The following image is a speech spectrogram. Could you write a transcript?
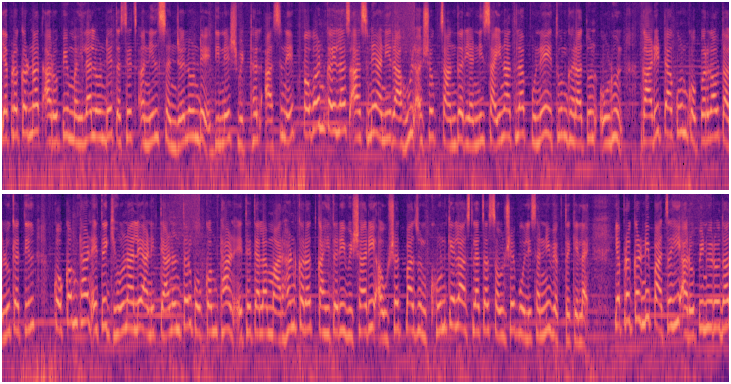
या प्रकरणात आरोपी महिला लोंढे तसेच अनिल संजय लोंढे दिनेश विठ्ठल आसने पवन कैलास आसने आणि राहुल अशोक चांदर यांनी साईनाथला पुणे येथून घरातून ओढून गाडीत टाकून कोपरगाव तालुक्यातील कोकमठाण येथे घेऊन आले आणि त्यानंतर कोकमठाण येथे त्याला मारहाण करत काहीतरी विषारी औषध पाजून खून केला असल्याचा संशय पोलिसांनी व्यक्त केलाय. या प्रकरणी पाचही आरोपींविरोधात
